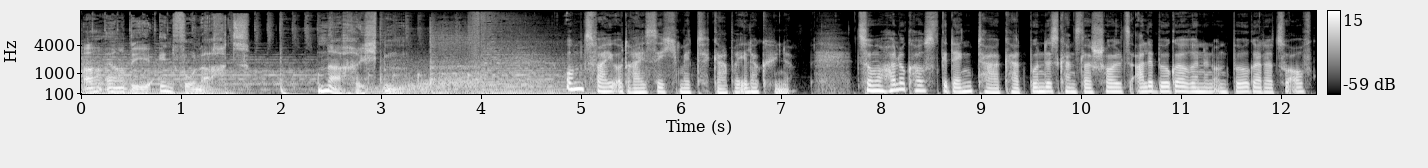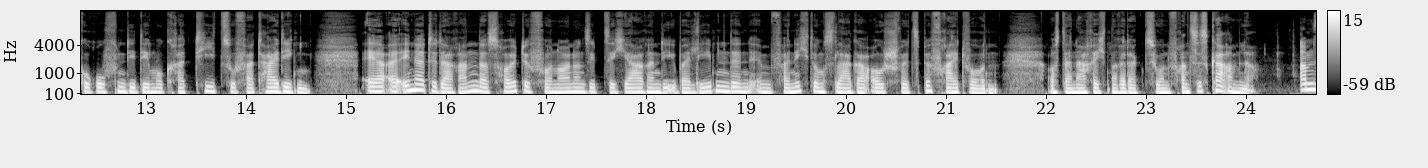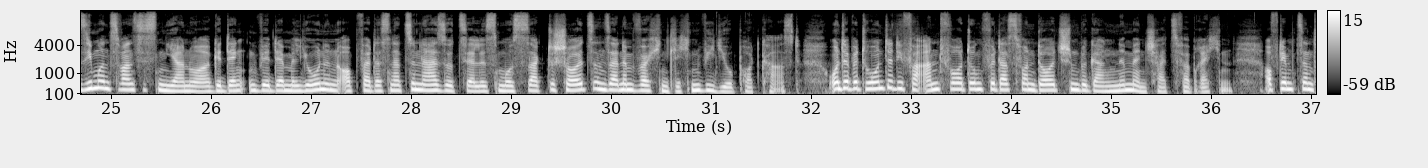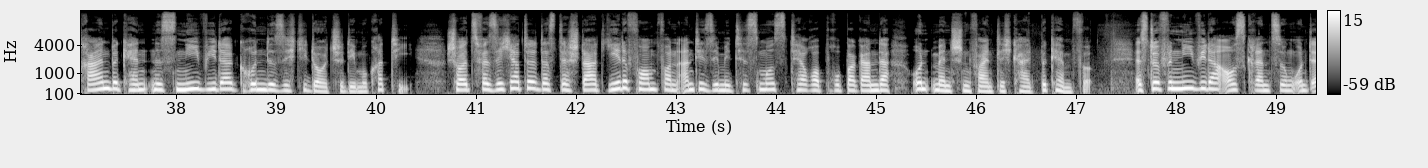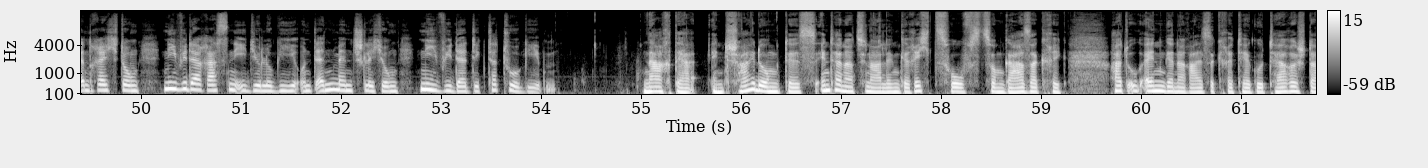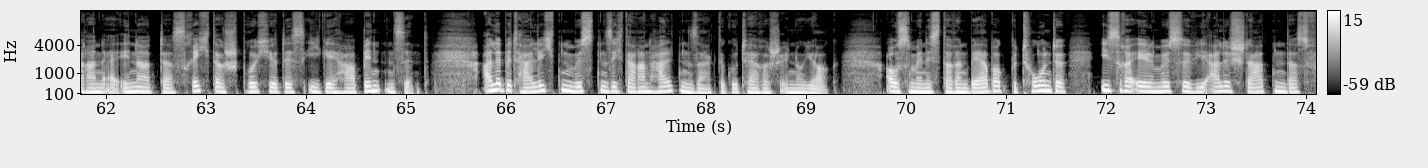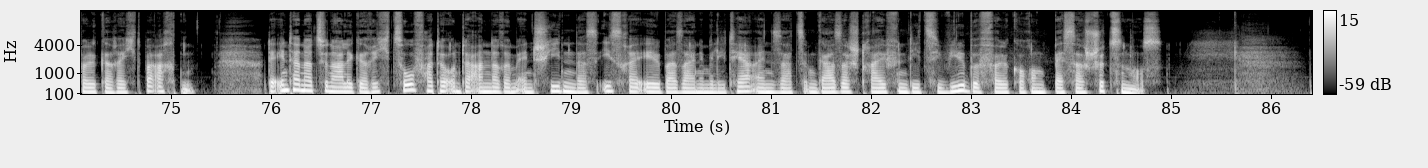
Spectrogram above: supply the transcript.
ARD Infonacht Nachrichten um 2.30 Uhr mit Gabriela Kühne. Zum Holocaust-Gedenktag hat Bundeskanzler Scholz alle Bürgerinnen und Bürger dazu aufgerufen, die Demokratie zu verteidigen. Er erinnerte daran, dass heute vor 79 Jahren die Überlebenden im Vernichtungslager Auschwitz befreit wurden. Aus der Nachrichtenredaktion Franziska Amler. Am 27. Januar gedenken wir der Millionen Opfer des Nationalsozialismus, sagte Scholz in seinem wöchentlichen Videopodcast. Und er betonte die Verantwortung für das von Deutschen begangene Menschheitsverbrechen. Auf dem zentralen Bekenntnis Nie wieder gründe sich die deutsche Demokratie. Scholz versicherte, dass der Staat jede Form von Antisemitismus, Terrorpropaganda und Menschenfeindlichkeit bekämpfe. Es dürfe nie wieder Ausgrenzung und Entrechtung, nie wieder Rassenideologie und Entmenschlichung, nie wieder Diktatur geben. Nach der Entscheidung des Internationalen Gerichtshofs zum Gazakrieg hat UN-Generalsekretär Guterres daran erinnert, dass Richtersprüche des IGH bindend sind. Alle Beteiligten müssten sich daran halten, sagte Guterres in New York. Außenministerin Baerbock betonte, Israel müsse wie alle Staaten das Völkerrecht beachten. Der Internationale Gerichtshof hatte unter anderem entschieden, dass Israel bei seinem Militäreinsatz im Gazastreifen die Zivilbevölkerung besser schützen muss.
